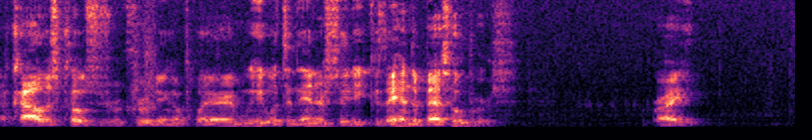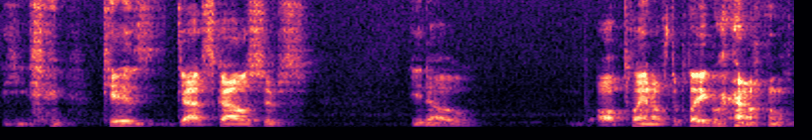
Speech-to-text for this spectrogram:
a college coach was recruiting a player, he went to the inner city because they had the best hoopers, right? He, kids got scholarships, you know, all playing off the playground.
